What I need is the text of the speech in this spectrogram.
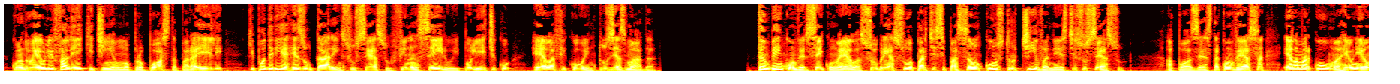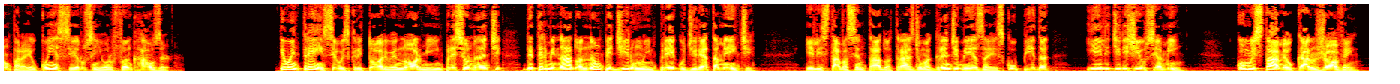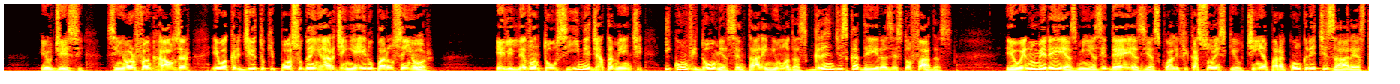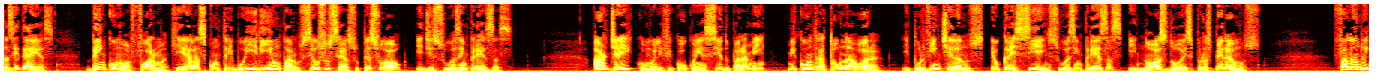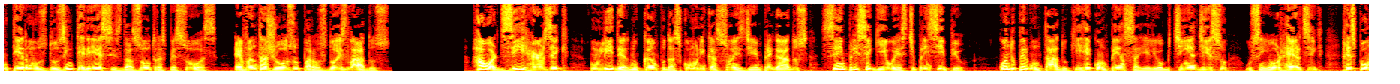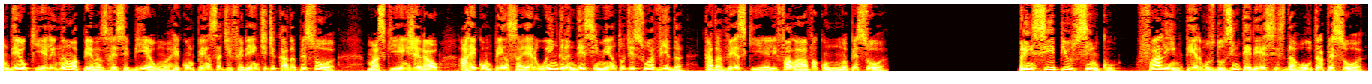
Quando eu lhe falei que tinha uma proposta para ele que poderia resultar em sucesso financeiro e político, ela ficou entusiasmada. Também conversei com ela sobre a sua participação construtiva neste sucesso. Após esta conversa, ela marcou uma reunião para eu conhecer o Sr. Funkhauser. Eu entrei em seu escritório enorme e impressionante, determinado a não pedir um emprego diretamente. Ele estava sentado atrás de uma grande mesa esculpida e ele dirigiu-se a mim. Como está, meu caro jovem? Eu disse: Senhor Funkhauser, eu acredito que posso ganhar dinheiro para o senhor. Ele levantou-se imediatamente e convidou-me a sentar em uma das grandes cadeiras estofadas. Eu enumerei as minhas ideias e as qualificações que eu tinha para concretizar estas ideias, bem como a forma que elas contribuiriam para o seu sucesso pessoal e de suas empresas. RJ, como ele ficou conhecido para mim, me contratou na hora e por 20 anos eu cresci em suas empresas e nós dois prosperamos. Falando em termos dos interesses das outras pessoas, é vantajoso para os dois lados. Howard Z. Herzig, um líder no campo das comunicações de empregados, sempre seguiu este princípio. Quando perguntado que recompensa ele obtinha disso, o Sr. Herzig respondeu que ele não apenas recebia uma recompensa diferente de cada pessoa, mas que, em geral, a recompensa era o engrandecimento de sua vida, cada vez que ele falava com uma pessoa. Princípio 5. Fale em termos dos interesses da outra pessoa.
